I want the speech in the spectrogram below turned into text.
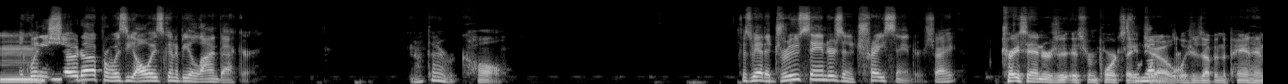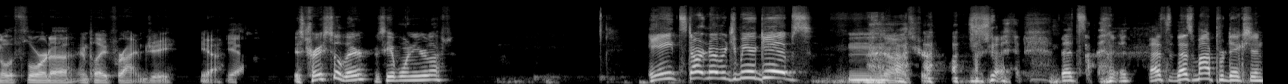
Mm. Like when he showed up, or was he always going to be a linebacker? Not that I recall. Because we had a Drew Sanders and a Trey Sanders, right? Trey Sanders is from Port St. Joe, which is up in the panhandle of Florida and played for IMG. Yeah. Yeah. Is Trey still there? Does he have one year left? He ain't starting over Jahmyr Gibbs. No, that's true. that's that's that's my prediction.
